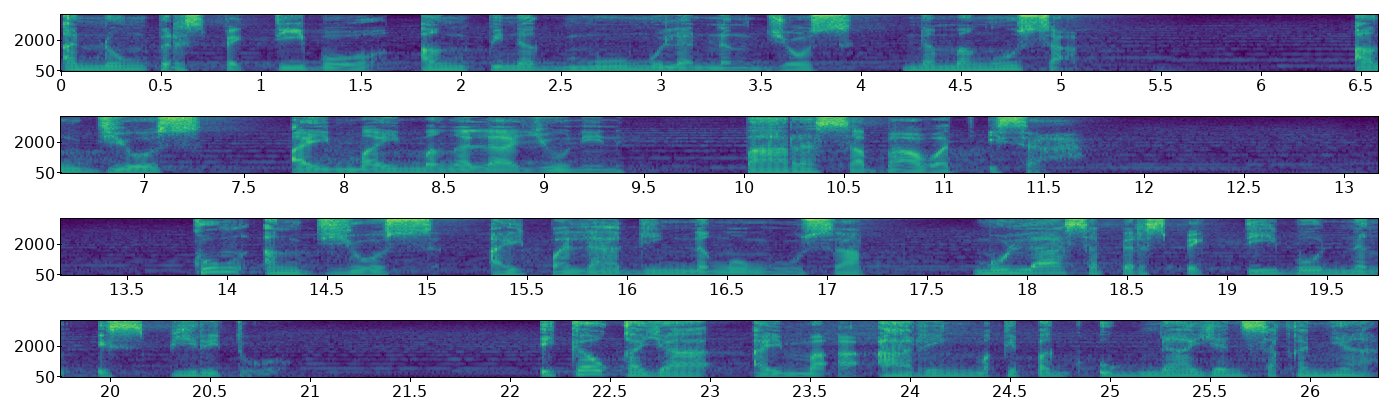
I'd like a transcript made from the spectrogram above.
anong perspektibo ang pinagmumulan ng Diyos na mangusap. Ang Diyos ay may mga layunin para sa bawat isa. Kung ang Diyos ay palaging nangungusap mula sa perspektibo ng Espiritu, ikaw kaya ay maaaring makipag-ugnayan sa Kanya.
